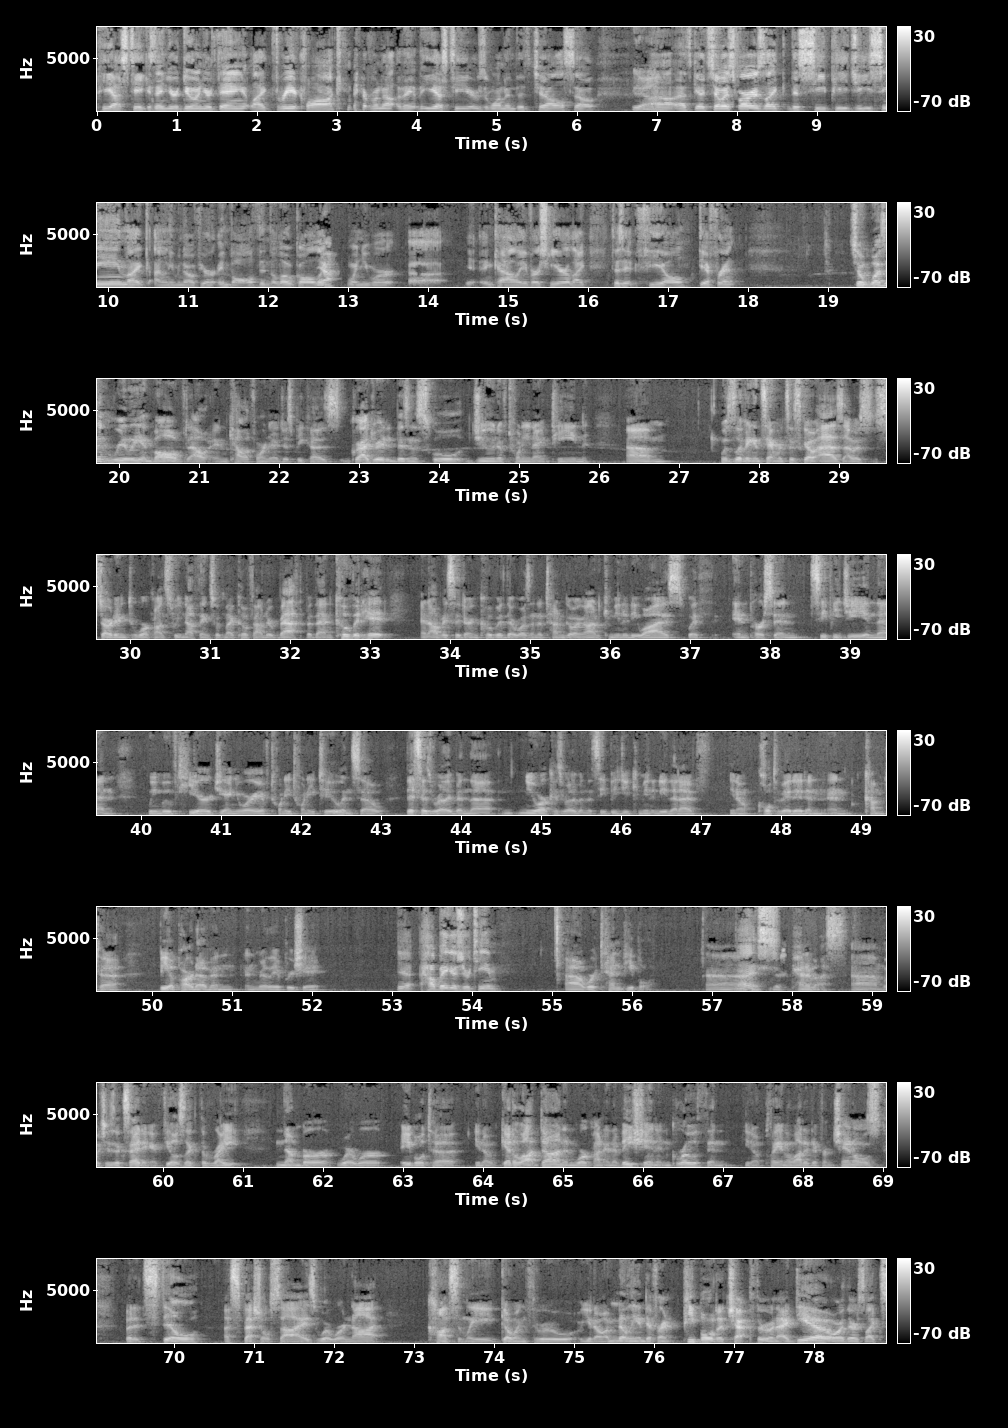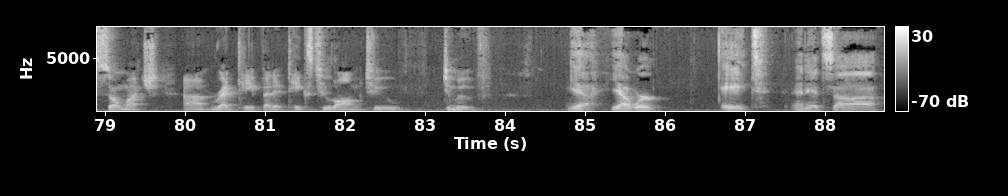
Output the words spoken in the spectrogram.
PST because then you're doing your thing at like three o'clock, and everyone else, the, the ESTers wanting to chill. So yeah, uh, that's good. So as far as like the CPG scene, like I don't even know if you're involved in the local, like yeah. when you were uh, in Cali versus here. Like, does it feel different? So wasn't really involved out in California just because graduated business school June of 2019. Um, was living in San Francisco as I was starting to work on Sweet Nothings with my co-founder Beth, but then COVID hit, and obviously during COVID there wasn't a ton going on community-wise with in-person CPG, and then we moved here January of 2022, and so this has really been the New York has really been the CPG community that I've you know cultivated and and come to be a part of and and really appreciate. Yeah, how big is your team? Uh, we're ten people. Uh, nice. There's ten of us, um, which is exciting. It feels like the right number where we're able to you know get a lot done and work on innovation and growth and you know play in a lot of different channels, but it's still a special size where we're not constantly going through you know a million different people to check through an idea or there's like so much um, red tape that it takes too long to to move yeah yeah we're eight and it's uh,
